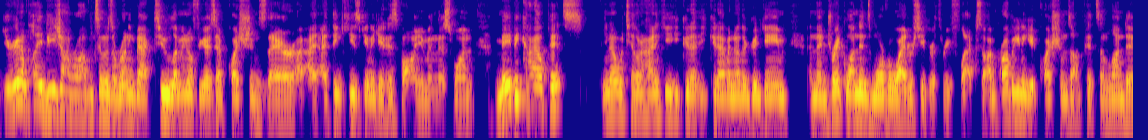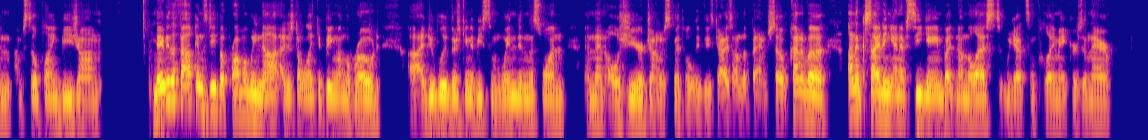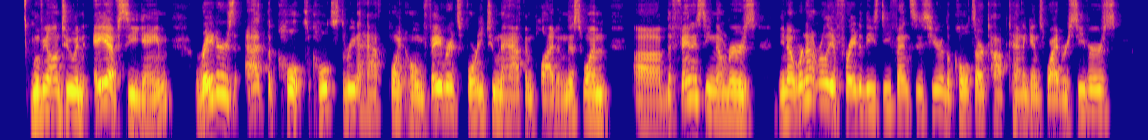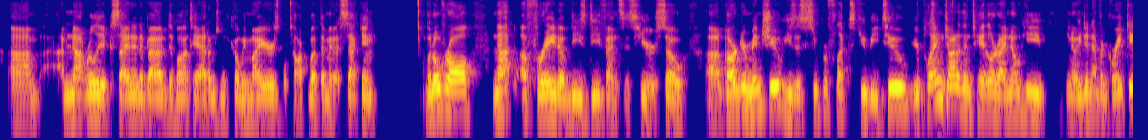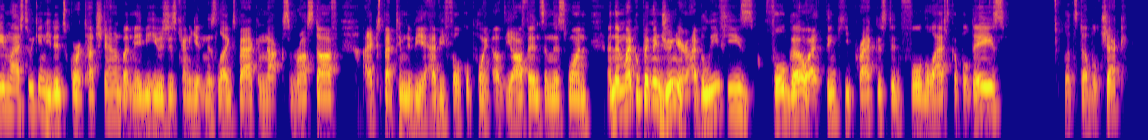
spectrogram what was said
you're going to play Bijan Robinson as a running back too. Let me know if you guys have questions there. I, I think he's going to get his volume in this one. Maybe Kyle Pitts. You know, with Taylor Heinicke, he could he could have another good game. And then Drake London's more of a wide receiver three flex. So I'm probably going to get questions on Pitts and London. I'm still playing Bijan. Maybe the Falcons D, but probably not. I just don't like it being on the road. Uh, I do believe there's going to be some wind in this one, and then Allgeier, Jonnu Smith will leave these guys on the bench. So kind of a unexciting NFC game, but nonetheless, we got some playmakers in there. Moving on to an AFC game, Raiders at the Colts. Colts three and a half point home favorites, 42 and a half implied in this one. Uh, the fantasy numbers, you know, we're not really afraid of these defenses here. The Colts are top 10 against wide receivers. Um, I'm not really excited about Davante Adams and Kobe Meyers. We'll talk about them in a second. But overall, not afraid of these defenses here. So uh, Gardner Minshew, he's a super flex QB two. You're playing Jonathan Taylor. I know he you know, he didn't have a great game last weekend. He did score a touchdown, but maybe he was just kind of getting his legs back and knock some rust off. I expect him to be a heavy focal point of the offense in this one. And then Michael Pittman Jr., I believe he's full go. I think he practiced in full the last couple days. Let's double check.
